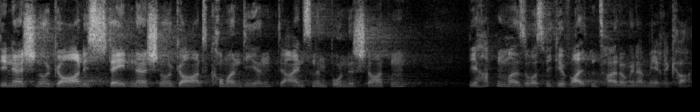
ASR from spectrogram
die National Guard, die State National Guard kommandieren der einzelnen Bundesstaaten. Wir hatten mal sowas wie Gewaltenteilung in Amerika.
